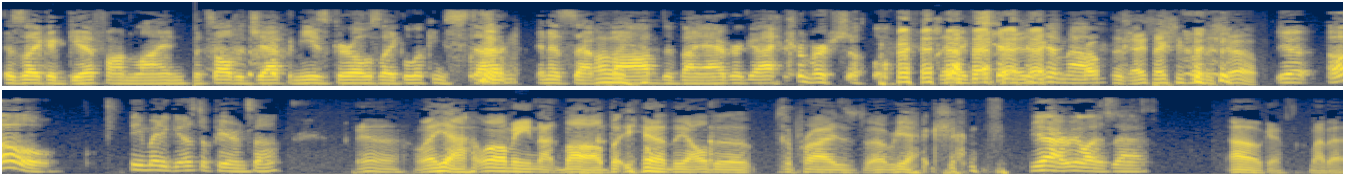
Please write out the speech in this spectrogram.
is like a GIF online. It's all the Japanese girls like looking stunned, and it's that Oh, Bob the Viagra guy commercial. That like that's actually him out. from the- that's actually from the show. Yeah. Oh, he made a guest appearance, huh? Yeah. Well, yeah. Well, I mean, not Bob, but yeah, the all the surprised uh, reactions. Yeah, I realized that. Oh, okay. My bad.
